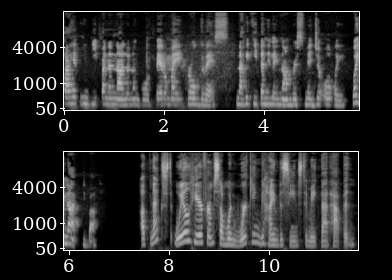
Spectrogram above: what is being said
kahit hindi pa nanalo ng gold, pero may progress, nakikita nila yung numbers medyo okay, why not, diba? Up next, we'll hear from someone working behind the scenes to make that happen.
